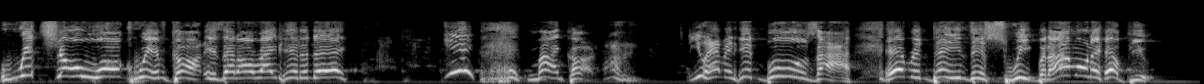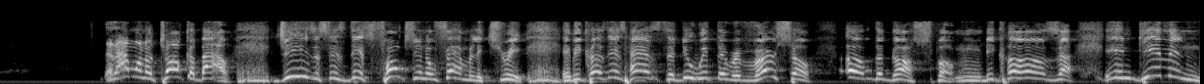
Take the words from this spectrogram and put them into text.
with your walk with God. Is that all right here today? Yeah. My God. You haven't hit bullseye every day this week, but I want to help you that I want to talk about Jesus' dysfunctional family tree because this has to do with the reversal of the gospel. Mm, because uh, in giving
